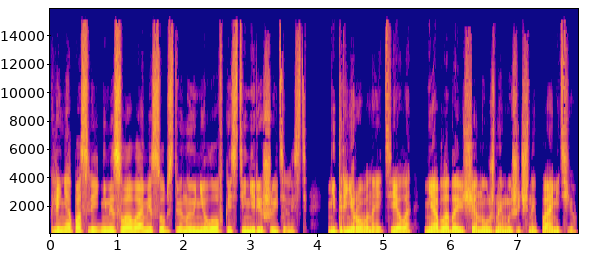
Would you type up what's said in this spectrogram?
кляня последними словами собственную неловкость и нерешительность, нетренированное тело, не обладающее нужной мышечной памятью,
